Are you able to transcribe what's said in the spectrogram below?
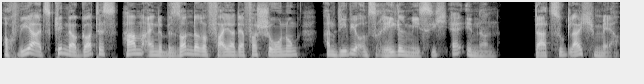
Auch wir als Kinder Gottes haben eine besondere Feier der Verschonung, an die wir uns regelmäßig erinnern. Dazu gleich mehr.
